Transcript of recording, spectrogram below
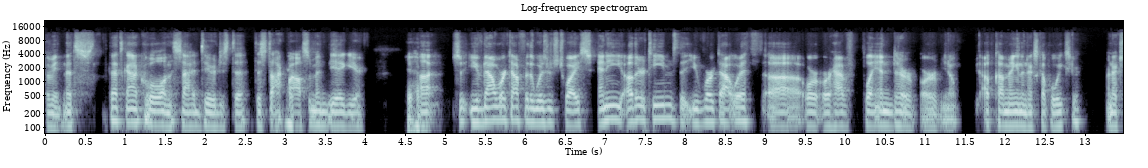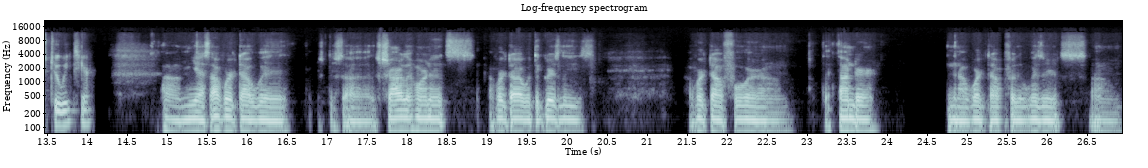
I mean, that's that's kind of cool on the side too, just to to stockpile some NBA gear. Yeah. Uh, so you've now worked out for the Wizards twice. Any other teams that you've worked out with, uh, or or have planned, or or you know, upcoming in the next couple weeks here, or next two weeks here? Um, yes, I've worked out with uh, Charlotte Hornets. I've worked out with the Grizzlies. I worked out for um, the Thunder, and then I worked out for the Wizards, um,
